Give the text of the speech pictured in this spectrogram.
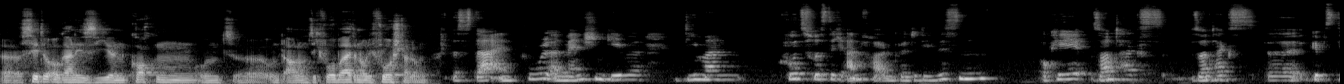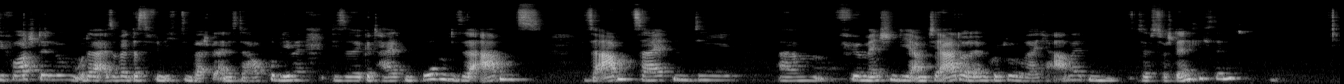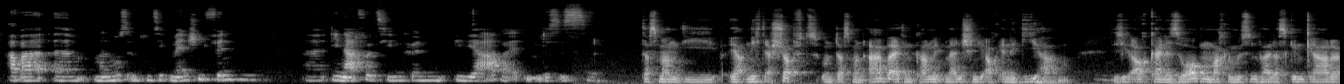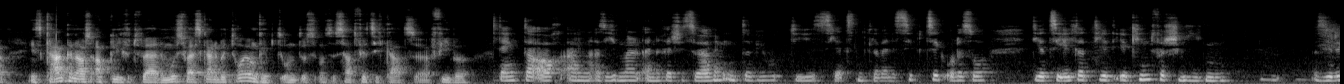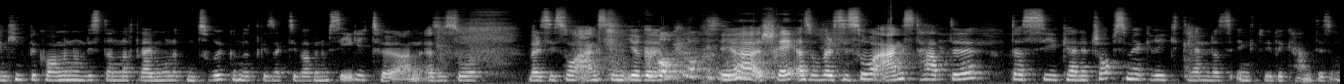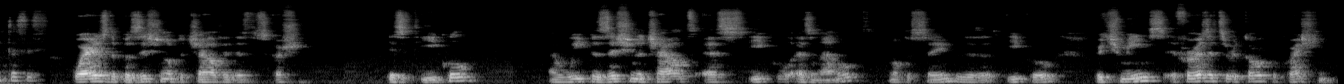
äh, Sitte organisieren, kochen und, äh, und allem sich vorbereiten auf die Vorstellung. Dass es da einen Pool an Menschen gäbe, die man kurzfristig anfragen könnte, die wissen, okay, sonntags sonntags äh, gibt die Vorstellung oder also weil das finde ich zum Beispiel eines der Hauptprobleme, diese geteilten Proben, diese Abends, diese Abendzeiten, die ähm, für Menschen, die am Theater oder im Kulturbereich arbeiten, selbstverständlich sind. Aber ähm, man muss im Prinzip Menschen finden, die nachvollziehen können, wie wir arbeiten. Und das ist dass man die ja nicht erschöpft und dass man arbeiten kann mit Menschen, die auch Energie haben, die sich auch keine Sorgen machen müssen, weil das Kind gerade ins Krankenhaus abgeliefert werden muss, weil es keine Betreuung gibt und es, und es hat 40 Grad äh, Fieber. Ich denke da auch an, also ich habe mal eine Regisseurin interviewt, die ist jetzt mittlerweile 70 oder so, die erzählt hat, die hat ihr Kind verschwiegen. Also sie hat ein Kind bekommen und ist dann nach drei Monaten zurück und hat gesagt, sie war auf einem Segeltörn. Also so, weil sie so Angst um ihre, ja, schräg, also weil sie so Angst hatte, dass sie keine Jobs mehr kriegt, wenn das irgendwie bekannt ist und das ist. Where is the position of the child in this discussion? Is it equal? And we position a child as equal as an adult, not the same, but as equal, which means for us it's a rhetorical question.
